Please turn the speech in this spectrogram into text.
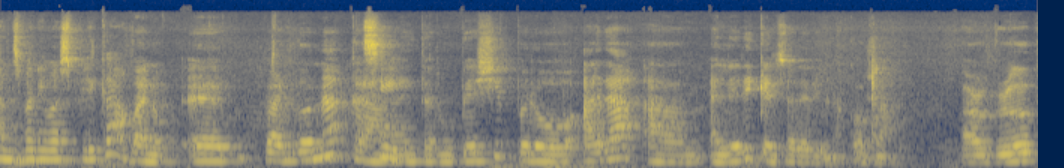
ens veniu a explicar? Bueno, eh, perdona que Sí. interrompeixi, però ara eh, l'Eric ens ha de dir una cosa. Our group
